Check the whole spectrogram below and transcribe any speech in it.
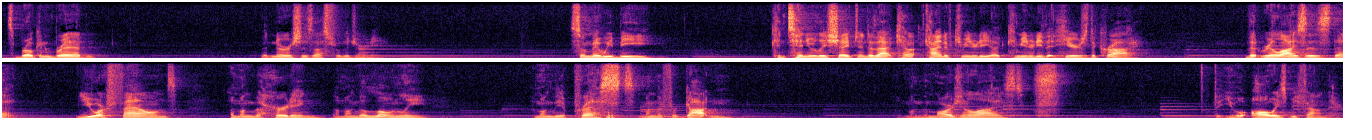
It's broken bread that nourishes us for the journey. So may we be continually shaped into that kind of community, a community that hears the cry, that realizes that you are found among the hurting, among the lonely, among the oppressed, among the forgotten, among the marginalized, that you will always be found there.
